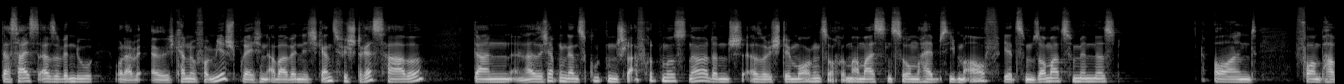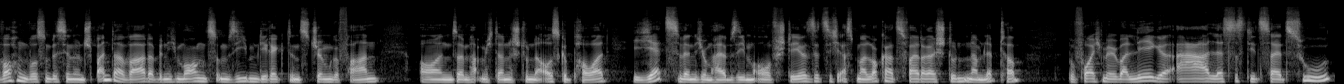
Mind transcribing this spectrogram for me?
Das heißt also, wenn du, oder also ich kann nur von mir sprechen, aber wenn ich ganz viel Stress habe, dann, also ich habe einen ganz guten Schlafrhythmus, ne? dann, also ich stehe morgens auch immer meistens so um halb sieben auf, jetzt im Sommer zumindest. Und vor ein paar Wochen, wo es ein bisschen entspannter war, da bin ich morgens um sieben direkt ins Gym gefahren und ähm, habe mich dann eine Stunde ausgepowert. Jetzt, wenn ich um halb sieben aufstehe, sitze ich erstmal locker zwei, drei Stunden am Laptop, bevor ich mir überlege, ah, lässt es die Zeit zu,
